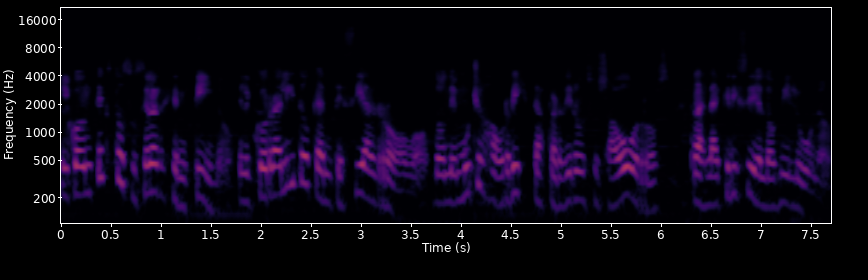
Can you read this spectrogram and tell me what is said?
El contexto social argentino, el corralito que antecía al robo, donde muchos ahorristas perdieron sus ahorros tras la crisis del 2001.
